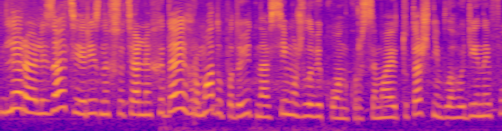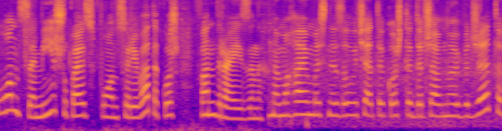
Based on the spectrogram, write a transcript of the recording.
Для реалізації різних соціальних ідей громаду подають на всі можливі конкурси. Мають тутешній благодійний фонд, самі шукають спонсорів, а також фандрейзинг. Намагаємось не залучати кошти державного бюджету.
